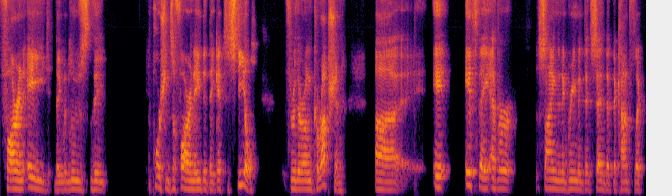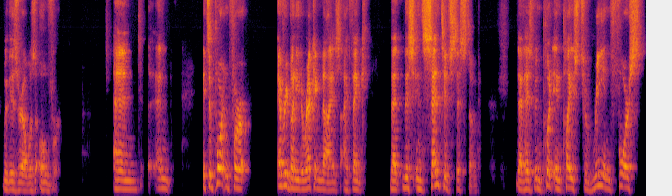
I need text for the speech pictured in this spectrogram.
foreign aid, they would lose the portions of foreign aid that they get to steal through their own corruption. Uh, it, if they ever signed an agreement that said that the conflict with Israel was over. And, and it's important for everybody to recognize, I think, that this incentive system that has been put in place to reinforce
